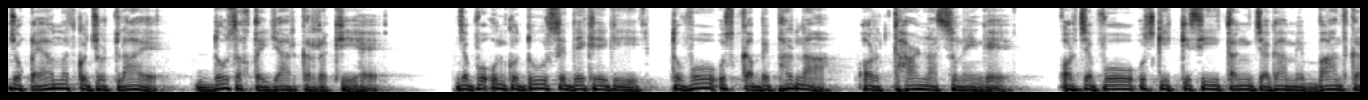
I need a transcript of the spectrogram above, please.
جو قیامت کو جھٹلائے دو سخت تیار کر رکھی ہے۔ جب وہ ان کو دور سے دیکھے گی تو وہ اس کا بپھرنا اور دھاڑنا سنیں گے۔ اور جب وہ اس کی کسی تنگ جگہ میں باندھ کر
